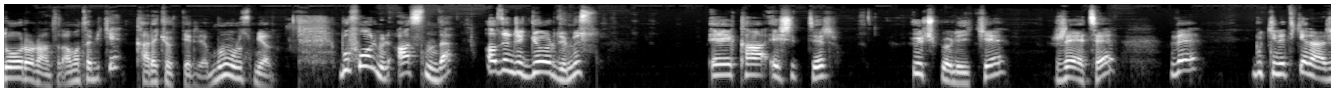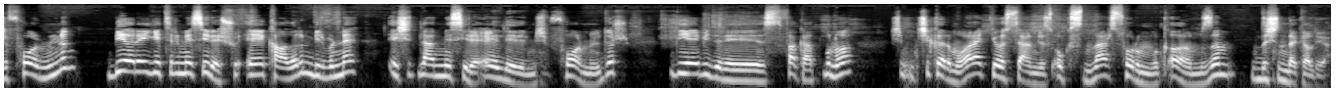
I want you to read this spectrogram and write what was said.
doğru orantılı. Ama tabii ki kare kökleriyle. Bunu unutmayalım. Bu formül aslında az önce gördüğümüz EK eşittir 3 bölü 2 RT ve bu kinetik enerji formülünün bir araya getirilmesiyle şu EK'ların birbirine eşitlenmesiyle elde edilmiş bir formüldür diyebiliriz. Fakat bunu şimdi çıkarım olarak göstermeyeceğiz. O kısımlar sorumluluk ağımızın dışında kalıyor.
